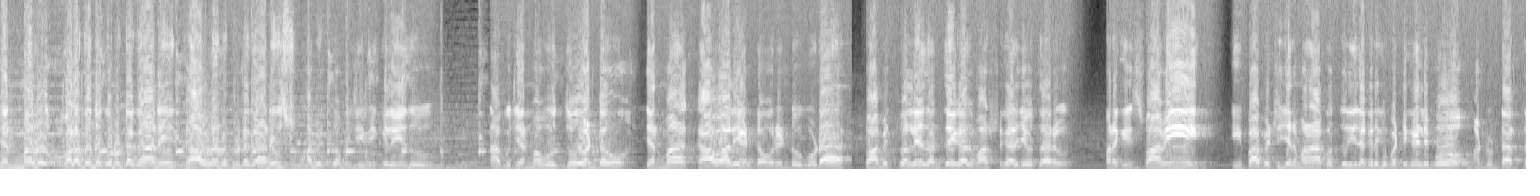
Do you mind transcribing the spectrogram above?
జన్మలు వలదనుకునుట కానీ కావాలనుకునుట కానీ స్వామిత్వము జీవికి లేదు. నాకు జన్మ వద్దు అంటాం జన్మ కావాలి అంటాం రెండు కూడా స్వామిత్వం లేదు. అంతేకాదు మాస్టర్ గారు చెబుతారు మనకి స్వామి ఈ పాపిష్టి జన్మ నాకొద్దు నీ దగ్గరికి పట్టుకెళ్ళిపో అంటుంటారట.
